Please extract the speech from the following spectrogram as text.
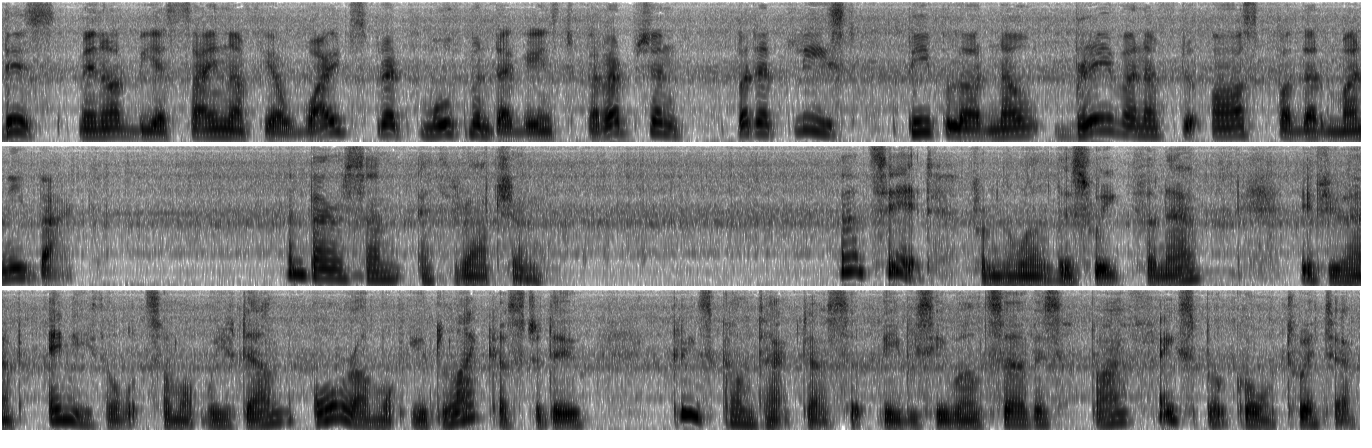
This may not be a sign of a widespread movement against corruption, but at least people are now brave enough to ask for their money back. And Ethirajan. That's it from the world this week for now. If you have any thoughts on what we've done or on what you'd like us to do, please contact us at BBC World Service via Facebook or Twitter.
